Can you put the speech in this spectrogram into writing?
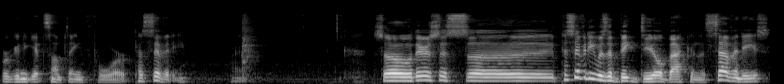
we're going to get something for passivity. Right? So there's this, uh, passivity was a big deal back in the 70s,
